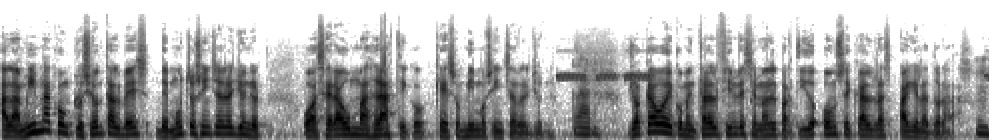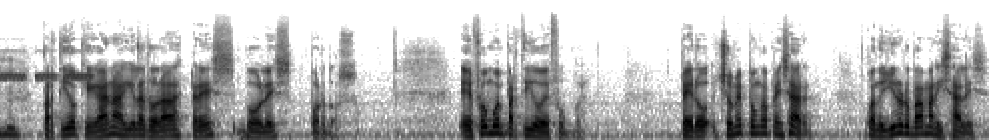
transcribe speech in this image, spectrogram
a la misma conclusión tal vez de muchos hinchas del Junior o a ser aún más drástico que esos mismos hinchas del Junior. Claro. Yo acabo de comentar el fin de semana el partido 11 Caldas Águilas Doradas. Partido que gana Águilas Doradas tres goles por dos. Eh, fue un buen partido de fútbol. Pero yo me pongo a pensar, cuando Junior va a Manizales,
